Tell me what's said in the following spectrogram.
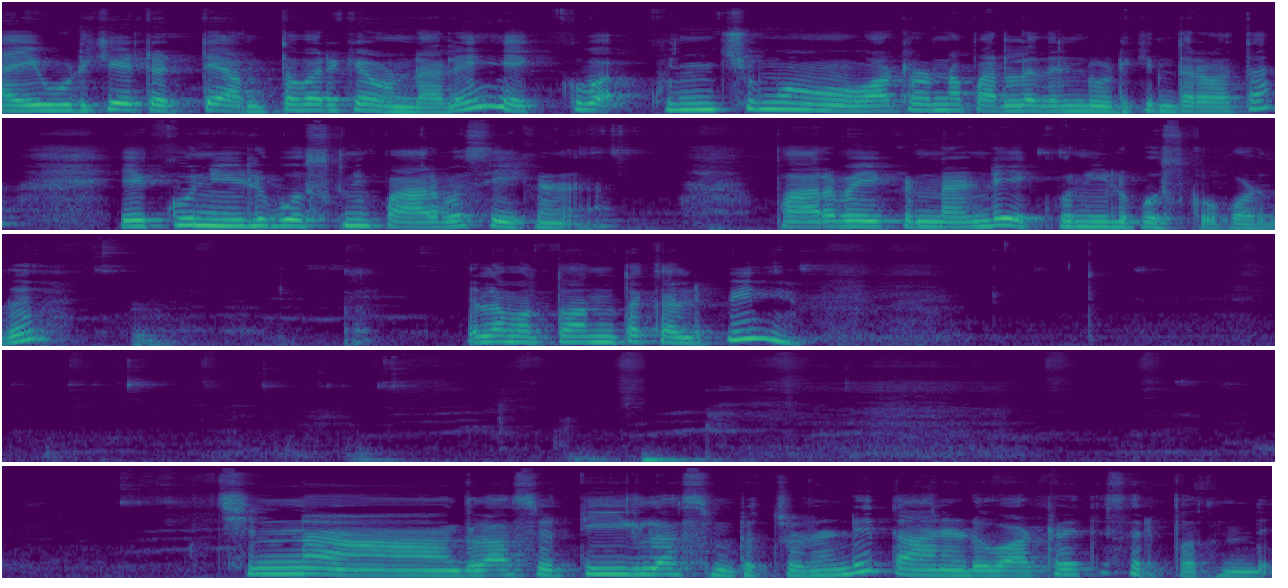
అవి ఉడికేటట్టే అంతవరకే ఉండాలి. ఎక్కువ కొంచెము వాటర్ ఉన్నా పర్లేదండి ఉడికిన తర్వాత. ఎక్కువ నీళ్ళు పోసుకుని పారబోసేయకండి. పారబోయకుండా అండి ఎక్కువ నీళ్ళు పోసుకోకూడదు. ఇలా మొత్తం అంతా కలిపి చిన్న గ్లాసు టీ గ్లాస్ ఉంటుంది చూడండి దానిడు వాటర్ అయితే సరిపోతుంది.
